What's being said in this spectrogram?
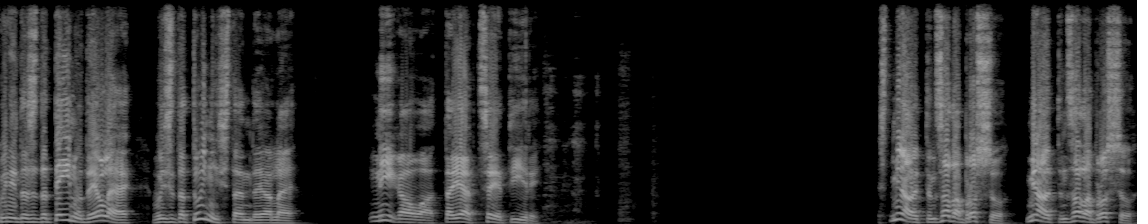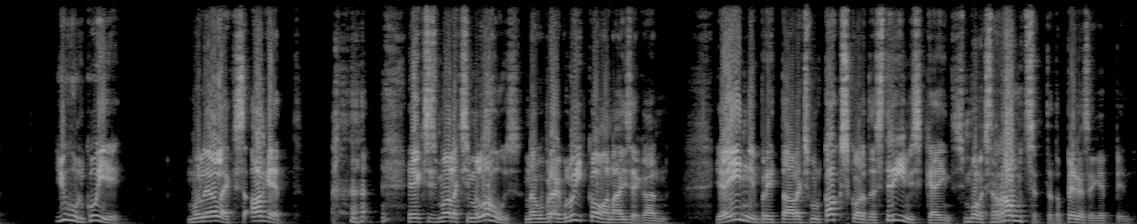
kuni ta seda teinud ei ole või seda tunnistanud ei ole, nii kaua ta jääb C-tiiri. sest mina ütlen sada prossu, mina ütlen sada prossu, juhul kui mul ei oleks aget ehk siis me oleksime lahus, nagu praegu Luik oma naisega on ja Enni-Brita oleks mul kaks korda striimis käinud, siis ma oleks raudselt teda perse keppinud.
